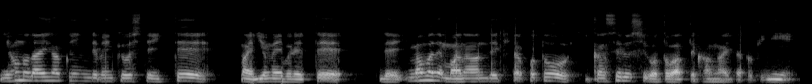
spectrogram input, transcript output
日本の大学院で勉強していて、まあ、夢ぶれて、で、今まで学んできたことを活かせる仕事はって考えたときに、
